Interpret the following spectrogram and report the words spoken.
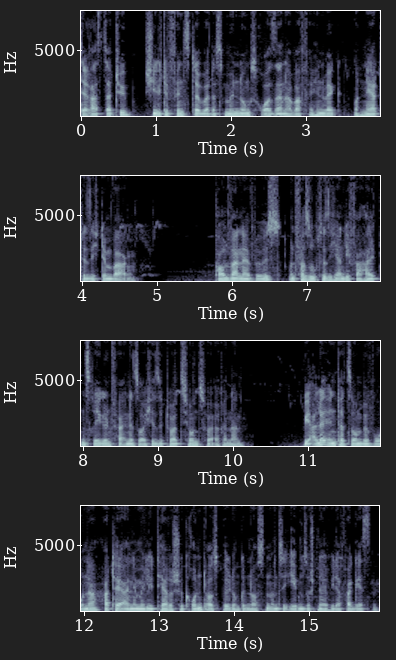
Der Rastertyp schielte finster über das Mündungsrohr seiner Waffe hinweg und näherte sich dem Wagen. Paul war nervös und versuchte sich an die Verhaltensregeln für eine solche Situation zu erinnern. Wie alle Interzone-Bewohner hatte er eine militärische Grundausbildung genossen und sie ebenso schnell wieder vergessen.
